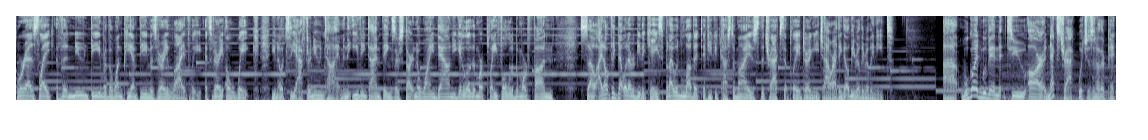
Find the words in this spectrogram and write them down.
Whereas, like, the noon theme or the 1 p.m. theme is very lively. It's very awake. You know, it's the afternoon time. In the evening time, things are starting to wind down. You get a little bit more playful, a little bit more fun. So, I don't think that would ever be the case, but I would love it if you could customize the tracks that played during each hour. I think that would be really, really neat. Uh, we'll go ahead and move in to our next track, which is another pick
